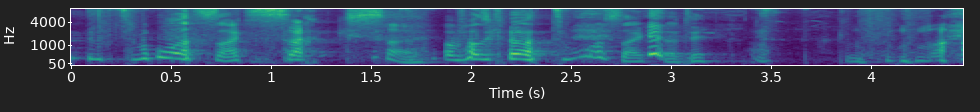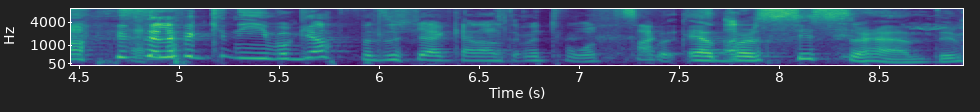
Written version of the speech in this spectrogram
två saxar. Saxar? Vad fan ska du ha två saxar till? Istället för kniv och gaffel så käkade han alltid med två saxar. Edward Scissorhand typ.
